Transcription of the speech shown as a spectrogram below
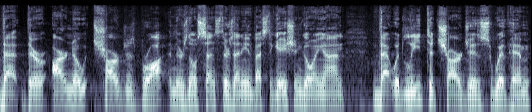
that there are no charges brought and there's no sense there's any investigation going on that would lead to charges with him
